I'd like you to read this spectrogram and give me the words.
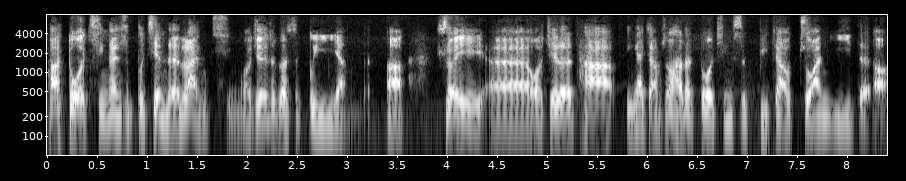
他多情，但是不见得滥情，我觉得这个是不一样的啊。所以呃，我觉得他应该讲说他的多情是比较专一的啊。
